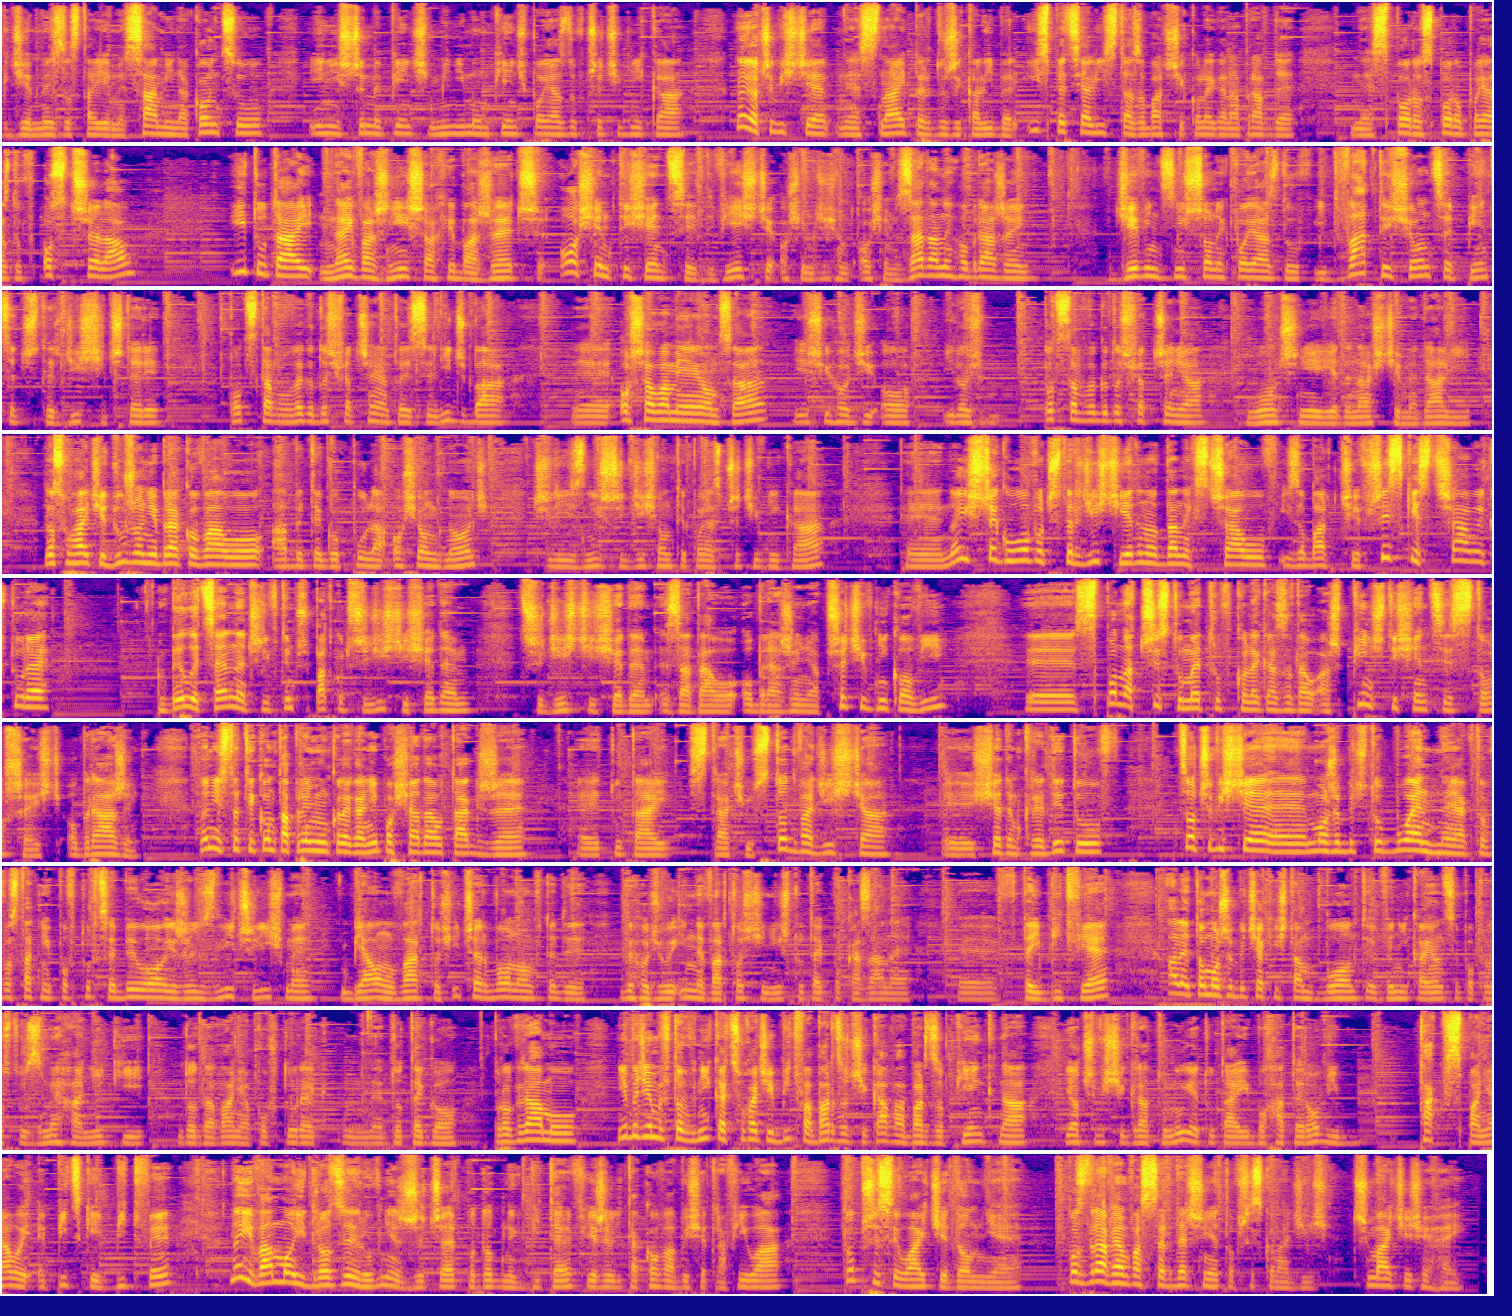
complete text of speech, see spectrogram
gdzie my zostajemy sami na końcu i niszczymy 5, minimum 5 pojazdów przeciwnika. No i oczywiście e, snajper, duży kaliber i specjalista. Zobaczcie, kolega naprawdę e, sporo, sporo pojazdów ostrzelał. I tutaj najważniejsza chyba rzecz, 8288 zadanych obrażeń, 9 zniszczonych pojazdów i 2544 podstawowego doświadczenia. To jest liczba oszałamiająca, jeśli chodzi o ilość podstawowego doświadczenia, łącznie 11 medali. No słuchajcie, dużo nie brakowało, aby tego pula osiągnąć, czyli zniszczyć 10 pojazd przeciwnika. E, No i szczegółowo 41 oddanych strzałów i zobaczcie, wszystkie strzały, które były celne, czyli w tym przypadku 37, 37 zadało obrażenia przeciwnikowi. E, Z ponad 300 metrów kolega zadał aż 5106 obrażeń. No niestety konta premium kolega nie posiadał, także e, tutaj stracił 127 kredytów. Co oczywiście e, może być tu błędne, jak to w ostatniej powtórce było, jeżeli zliczyliśmy białą wartość i czerwoną, wtedy wychodziły inne wartości niż tutaj pokazane e, w tej bitwie, ale to może być jakiś tam błąd wynikający po prostu z mechaniki dodawania powtórek mm, do tego programu. Nie będziemy w to wnikać, słuchajcie, bitwa bardzo ciekawa, bardzo piękna. Ja oczywiście gratuluję tutaj bohaterowi tak wspaniałej, epickiej bitwy. No i Wam, moi drodzy, również życzę podobnych bitew. Jeżeli takowa by się trafiła, to przysyłajcie do mnie. Pozdrawiam Was serdecznie, to wszystko na dziś. Trzymajcie się, hej.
